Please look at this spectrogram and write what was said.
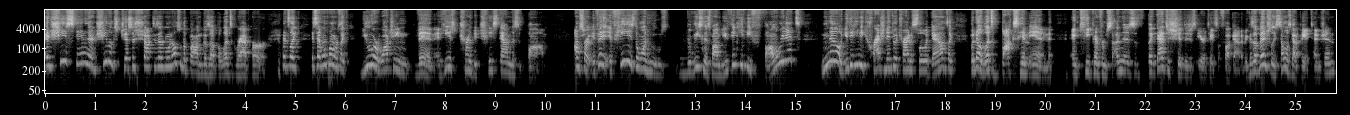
and she's standing there, and she looks just as shocked as everyone else when the bomb goes up. But let's grab her. And it's like it's at one point where it's like you are watching Vin, and he is trying to chase down this bomb. I'm sorry if it, if he's the one who's releasing this bomb, do you think he'd be following it? No, do you think he'd be crashing into it trying to slow it down? It's like, but no, let's box him in and keep him from. And this is like that's just shit that just irritates the fuck out of me because eventually someone's got to pay attention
